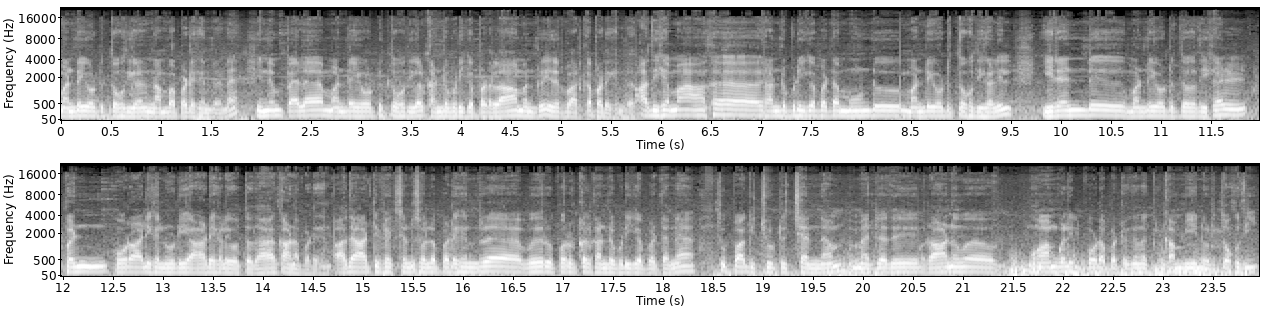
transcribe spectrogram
மண்டையோட்டு தொகுதிகள் நம்பப்படுகின்றன. இன்னும் பல மண்டையோட்டு தொகுதிகள் கண்டுபிடிக்கப்படலாம் என்று எதிர்பார்க்கப்படுகின்றது. அதிகமாக கண்டுபிடிக்கப்பட்ட மூன்று மண்டையோட்டு தொகுதிகளில் இரண்டு மண்டையோட்டு தொகுதிகள் பெண் போராளிகளுடைய ஆடைகளை ஒத்ததாக காணப்படுகின்றன. அது ஆர்டிஃபெக்ட்ஸ் என்று சொல்லப்படுகின்ற வேறு பொருட்கள் கண்டுபிடிக்கப்பட்டன. துப்பாக்கிச் சூட்டு சன்னம் மற்றது இராணுவ முகாம்களில் போடப்பட்டிருக்கிற கம்பியின் ஒரு தொகுதி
